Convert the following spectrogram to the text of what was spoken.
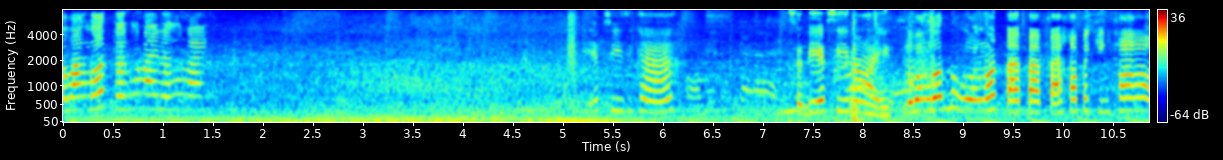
ะวังรถเดินข้างในเดินข้างใน FC สิคะ สวัสดี FC หน่อย ระวังรถลูกระวังรถไปไปไปเข้าไปกินข้าว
